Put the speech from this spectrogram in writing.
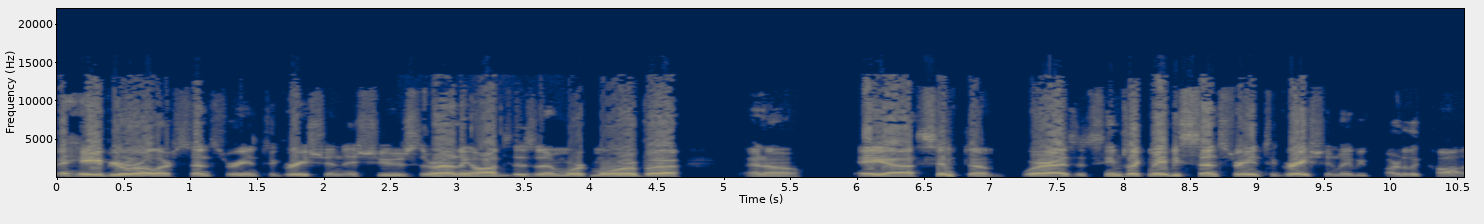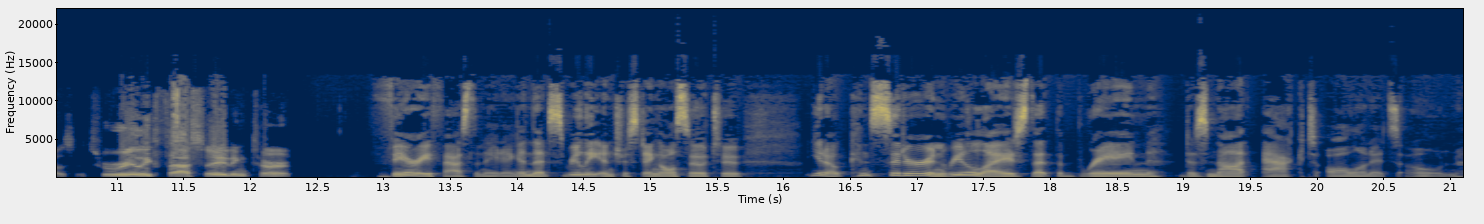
behavioral or sensory integration issues surrounding mm-hmm. autism were more of a, you know, a uh, symptom, whereas it seems like maybe sensory integration may be part of the cause. It's a really fascinating turn. Very fascinating. And that's really interesting also to, you know, consider and realize that the brain does not act all on its own.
